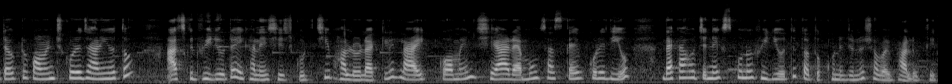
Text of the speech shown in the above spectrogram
সেটাও একটু কমেন্টস করে জানিও তো। আজকের ভিডিওটা এখানেই শেষ করছি। ভালো লাগলে লাইক কমেন্ট শেয়ার এবং সাবস্ক্রাইব করে দিও। দেখা হচ্ছে নেক্সট কোনো ভিডিওতে ততক্ষণের জন্য সবাই ভালো থেকো।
